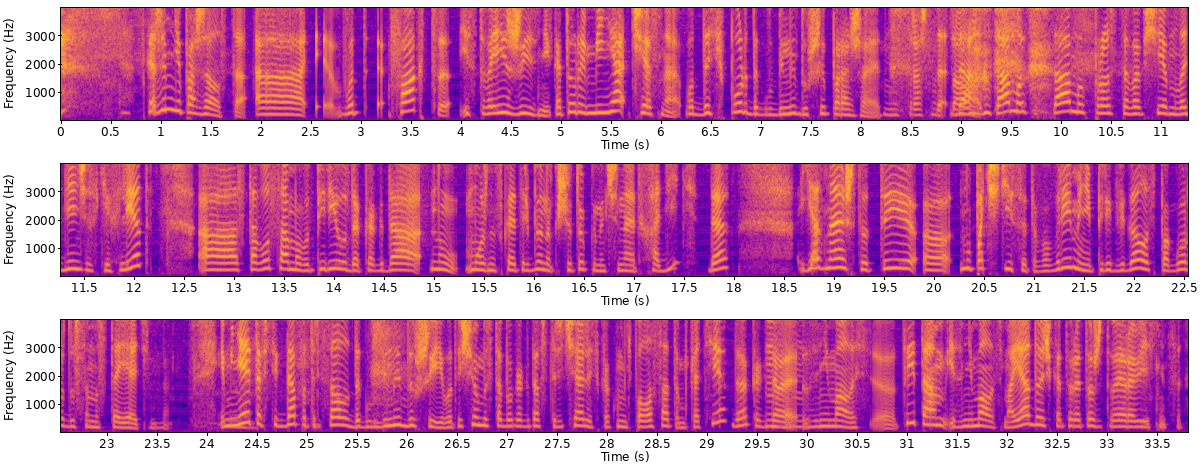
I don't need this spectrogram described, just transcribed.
Скажи мне, пожалуйста, а, вот факт из твоей жизни, который меня, честно, вот до сих пор до глубины души поражает. Мне страшно стало. Да, самых самых просто вообще младенческих лет, а, с того самого периода, когда, ну, можно сказать, ребенок еще только начинает ходить, да. Я знаю, что ты, а, ну, почти с этого времени передвигалась по городу самостоятельно. И mm. меня это всегда потрясало до глубины души. И вот еще мы с тобой, когда встречались в каком-нибудь полосатом коте, да, когда mm-hmm. занималась э, ты там и занималась моя дочь, которая тоже твоя ровесница.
